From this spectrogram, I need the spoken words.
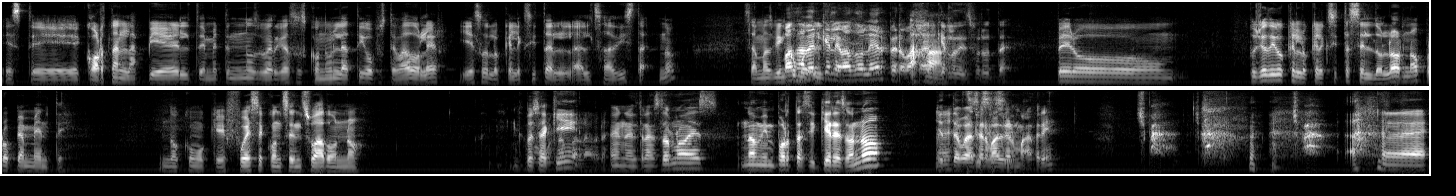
este, cortan la piel, te meten unos vergazos con un látigo, pues te va a doler. Y eso es lo que le excita al, al sadista, ¿no? O sea, más bien Vas como... a ver el- que le va a doler, pero vas a ver que lo disfruta. Pero... Pues yo digo que lo que le excita es el dolor, ¿no? Propiamente. No como que fuese consensuado o no. Pues aquí, en el trastorno es, no me importa si quieres o no, yo Eh, te voy a sí, hacer sí, valer sí. madre. Eh,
